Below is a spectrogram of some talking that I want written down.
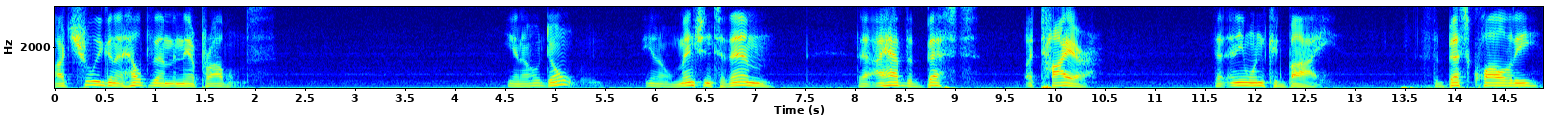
are truly going to help them in their problems. You know, don't, you know, mention to them that I have the best attire that anyone could buy. It's the best quality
